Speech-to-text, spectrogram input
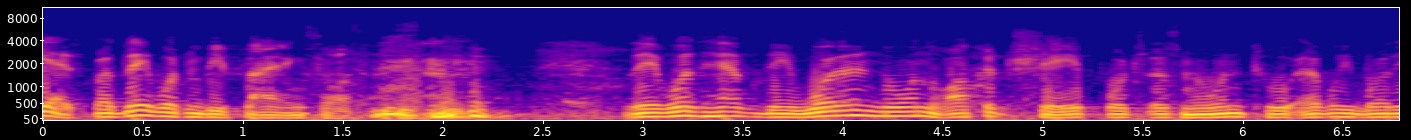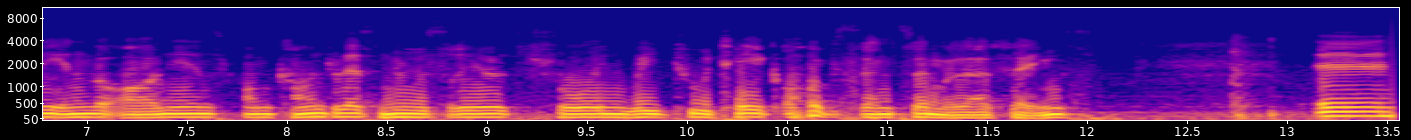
yes, but they wouldn't be flying saucers. they would have the well-known rocket shape, which is known to everybody in the audience from countless newsreels showing V-2 takeoffs and similar things. Uh,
